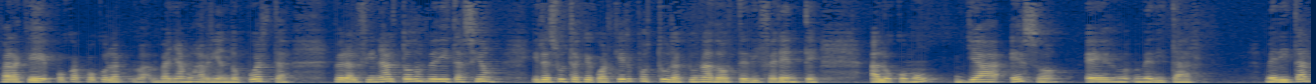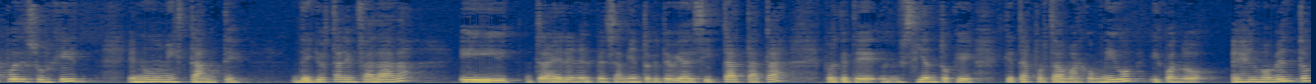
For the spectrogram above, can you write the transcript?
para que poco a poco la- vayamos abriendo puertas, pero al final todo es meditación y resulta que cualquier postura que uno adopte diferente a lo común, ya eso es meditar. Meditar puede surgir en un instante de yo estar enfadada y traer en el pensamiento que te voy a decir ta, ta, ta, porque te siento que, que te has portado mal conmigo y cuando es el momento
